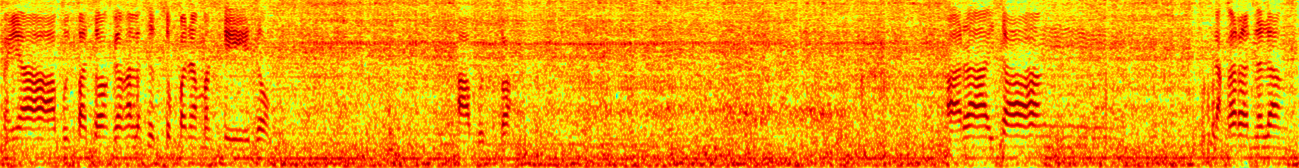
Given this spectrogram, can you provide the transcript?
Kaya abot pa to hanggang alas 8 pa naman si Doc. Abot pa. Para isang Lakaran na lang.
